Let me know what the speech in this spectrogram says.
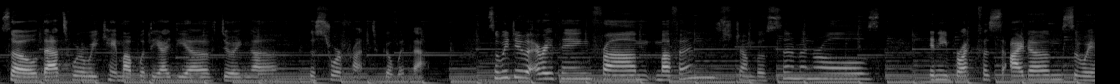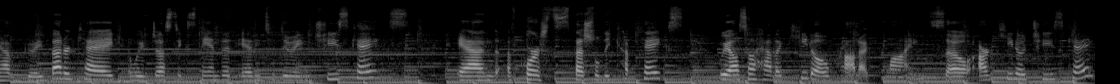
So that's where we came up with the idea of doing uh, the storefront to go with that. So we do everything from muffins, jumbo cinnamon rolls, any breakfast items. So we have gooey butter cake, and we've just expanded into doing cheesecakes, and of course specialty cupcakes. We also have a keto product line. So our keto cheesecake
